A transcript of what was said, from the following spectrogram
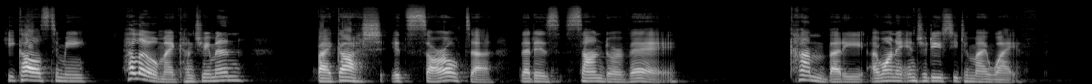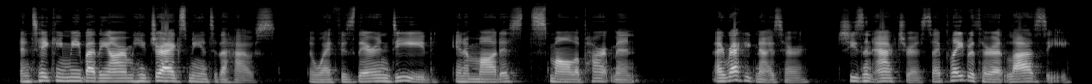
He calls to me, Hello, my countrymen. By gosh, it's Sarolta, that is Sandor Vay. Come, buddy, I want to introduce you to my wife. And taking me by the arm, he drags me into the house. The wife is there indeed, in a modest, small apartment. I recognize her. She's an actress. I played with her at Lazi.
